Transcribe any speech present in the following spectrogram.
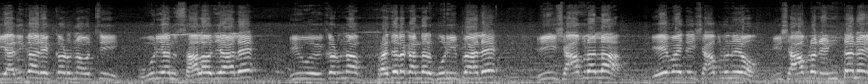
ఈ అధికారి ఎక్కడున్నా వచ్చి ఊరియాను సాల్వ్ చేయాలి. ఈ ఇక్కడున్న ప్రజలకు అందరికి ఊరి ఈ షాపులల్లో ఏవైతే ఈ షాపులు ఉన్నాయో ఈ షాపులను వెంటనే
